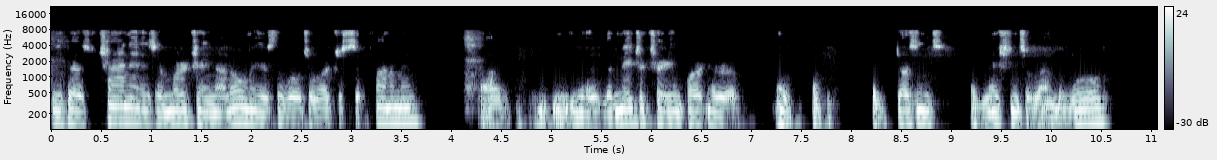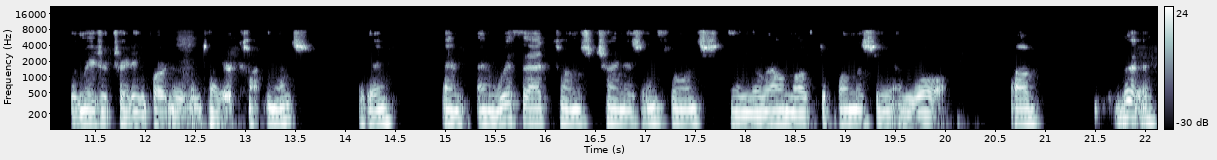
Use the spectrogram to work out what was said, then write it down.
because China is emerging not only as the world's largest economy, uh, the, the, major trading partner of, of, of, dozens of nations around the world, the major trading partner of entire continents. Okay, and and with that comes China's influence in the realm of diplomacy and law. Um, the,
